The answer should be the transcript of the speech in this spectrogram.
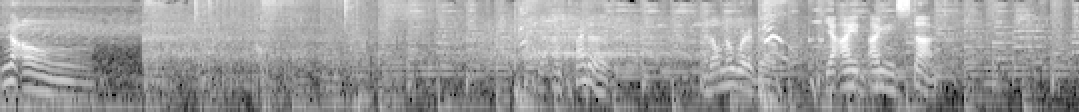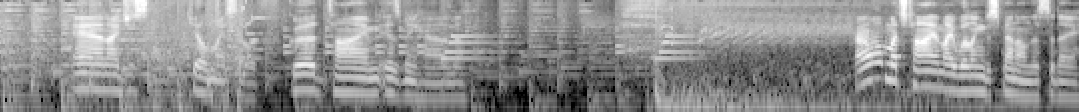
No. I'm kind of. I don't know where to go. Yeah, I I'm stuck. And I just killed myself. Good time is being had. How much time am I willing to spend on this today?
